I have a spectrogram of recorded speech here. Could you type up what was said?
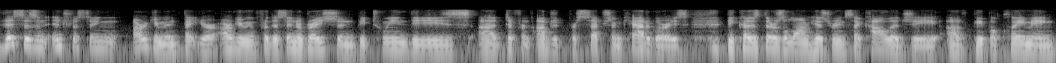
this is an interesting argument that you're arguing for this integration between these uh, different object perception categories because there's a long history in psychology of people claiming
